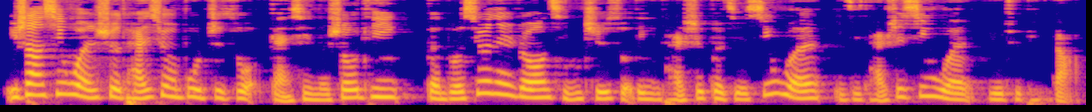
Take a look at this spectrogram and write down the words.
以上新闻是台新闻部制作，感谢您的收听。更多新闻内容，请持锁定台视各界新闻以及台视新闻 YouTube 频道。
